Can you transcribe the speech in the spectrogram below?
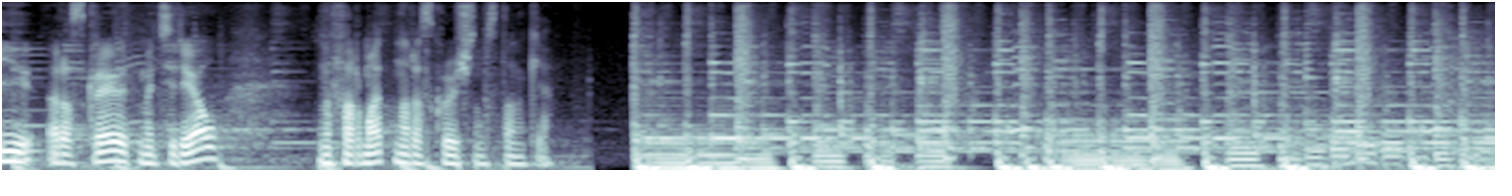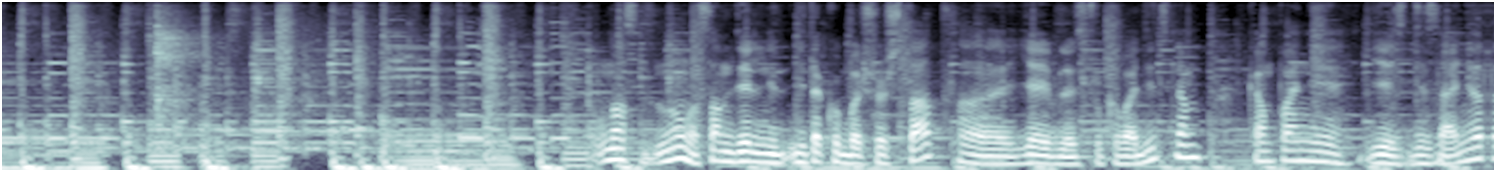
и раскраивать материал на форматно-раскроечном станке. У нас, ну, на самом деле, не, не такой большой штат. Я являюсь руководителем компании. Есть дизайнер,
